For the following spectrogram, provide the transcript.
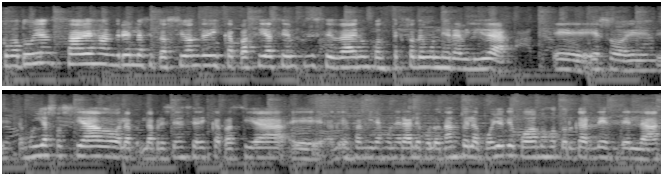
Como tú bien sabes, Andrés, la situación de discapacidad siempre se da en un contexto de vulnerabilidad. Eh, eso está muy asociado a la, presencia de discapacidad eh, en familias vulnerables, por lo tanto el apoyo que podamos otorgar desde la,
